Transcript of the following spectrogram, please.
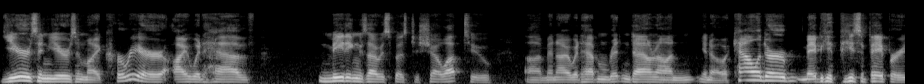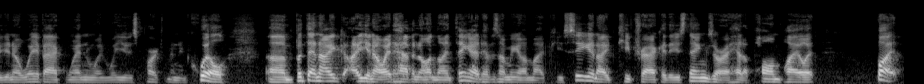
years and years in my career, I would have meetings I was supposed to show up to um, and I would have them written down on, you know, a calendar, maybe a piece of paper, you know, way back when when we used parchment and quill. Um, but then I, I, you know, I'd have an online thing. I'd have something on my PC, and I'd keep track of these things, or I had a Palm Pilot. But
